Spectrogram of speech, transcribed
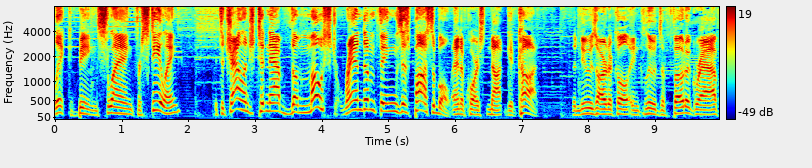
lick being slang for stealing. It's a challenge to nab the most random things as possible and, of course, not get caught. The news article includes a photograph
